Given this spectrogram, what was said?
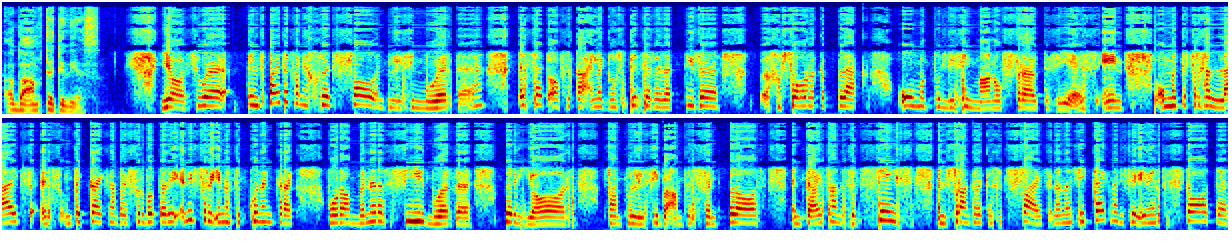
'n beampte te wees? Ja, so ten spyte van die groot val in polisiemoorde, is Suid-Afrika eintlik nog steeds 'n relatiewe eh, gevaarlike plek om 'n polisieman of vrou te wees. En om dit te vergelyk is om te kyk na byvoorbeeld by die in die Verenigde Koninkryk waar daar minder as 4 moorde per jaar van polisiebeamptes vind plaas. In Duitsland is dit 6, in Frankryk is dit 5. En dan as jy kyk na die Verenigde State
